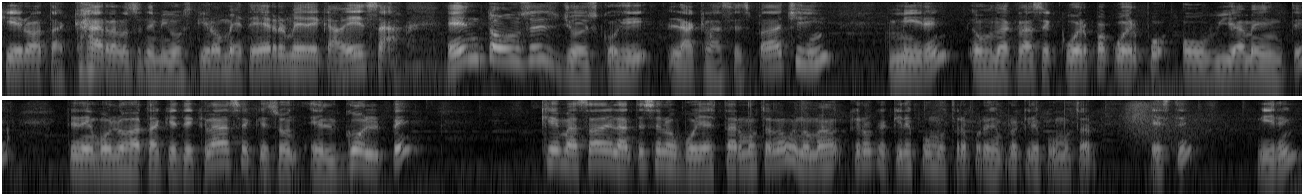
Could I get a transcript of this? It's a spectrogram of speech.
quiero atacar a los enemigos, quiero meterme de cabeza. Entonces yo escogí la clase espadachín. Miren, es una clase cuerpo a cuerpo, obviamente. Tenemos los ataques de clase que son el golpe, que más adelante se los voy a estar mostrando. Bueno, más creo que aquí les puedo mostrar, por ejemplo, aquí les puedo mostrar este, miren,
